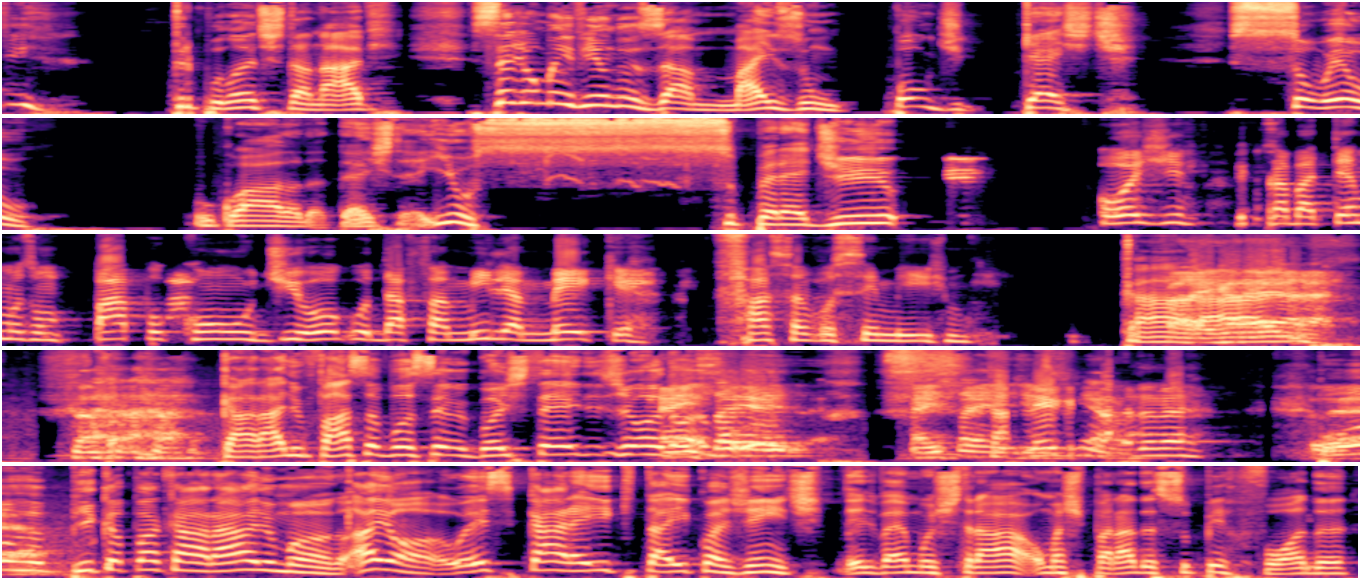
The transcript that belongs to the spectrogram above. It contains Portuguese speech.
Salve, tripulantes da nave! Sejam bem-vindos a mais um podcast. Sou eu, o Koala da Testa, e o Super Ed. Hoje, para batermos um papo com o Diogo da família Maker. Faça você mesmo. Caralho. Caralho, faça você. Gostei de jogo. É isso aí. É isso aí, Tá ligado, né? Porra, pica pra caralho, mano. Aí, ó, esse cara aí que tá aí com a gente, ele vai mostrar umas paradas super foda.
